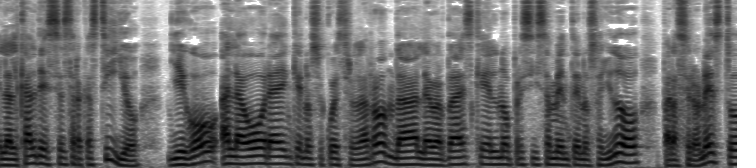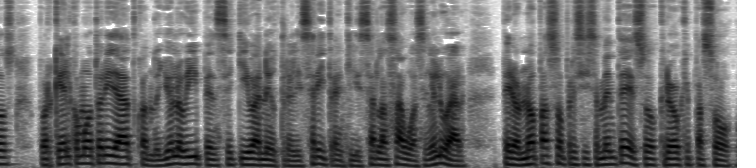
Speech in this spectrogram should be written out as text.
el alcalde César Castillo llegó a la hora en que nos secuestra la ronda. La verdad es que él no precisamente nos ayudó, para ser honestos, porque él como autoridad, cuando yo lo vi, pensé que iba a neutralizar y tranquilizar las aguas en el lugar, pero no pasó precisamente eso, creo que pasó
